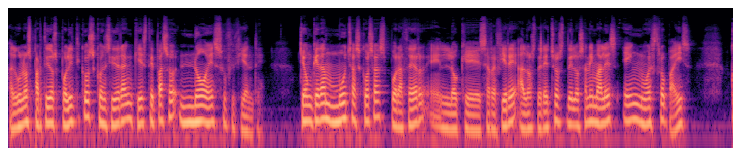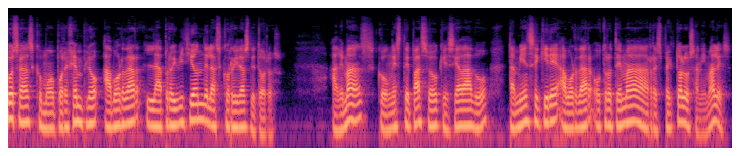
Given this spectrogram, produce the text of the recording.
algunos partidos políticos consideran que este paso no es suficiente que aún quedan muchas cosas por hacer en lo que se refiere a los derechos de los animales en nuestro país. Cosas como, por ejemplo, abordar la prohibición de las corridas de toros. Además, con este paso que se ha dado, también se quiere abordar otro tema respecto a los animales.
